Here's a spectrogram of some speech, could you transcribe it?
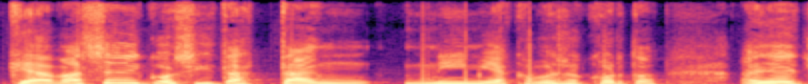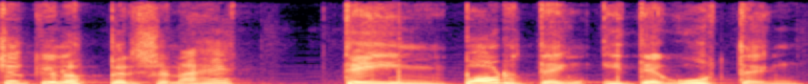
que a base de cositas tan nimias como esos cortos, haya hecho que los personajes te importen y te gusten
